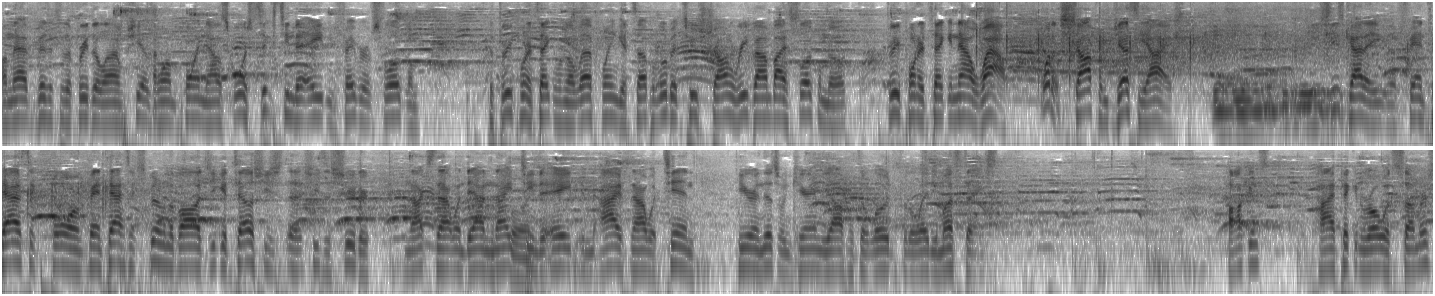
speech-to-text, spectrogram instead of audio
on that visit to the free throw line. She has one point now. Score 16 to 8 in favor of Slocum. The three pointer taken from the left wing gets up a little bit too strong. Rebound by Slocum, though. Three pointer taken now. Wow. What a shot from Jesse Ives. She's got a, a, fantastic form, fantastic spin on the ball. As you can tell, she's uh, she's a shooter. Knocks that one down, 19 to 8, and Ives now with 10 here in this one, carrying the offensive load for the Lady Mustangs. Hawkins, high pick and roll with Summers.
